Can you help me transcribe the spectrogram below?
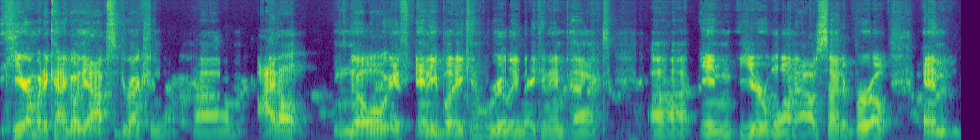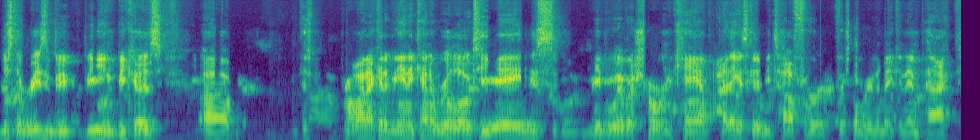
here I'm going to kind of go the opposite direction. Um, I don't know if anybody can really make an impact uh, in year one outside of Burrow, and just the reason be, being because uh, there's probably not going to be any kind of real OTAs. Maybe we have a shortened camp. I think it's going to be tougher for somebody to make an impact,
